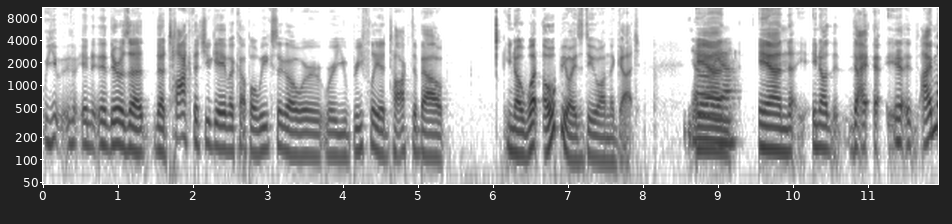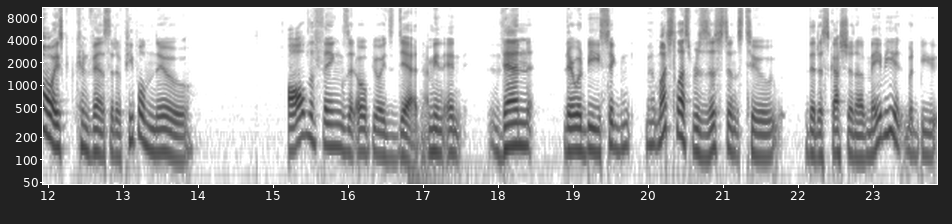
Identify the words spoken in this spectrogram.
you and, and there was a the talk that you gave a couple weeks ago where where you briefly had talked about you know what opioids do on the gut Oh, and yeah. and you know, I, I'm always convinced that if people knew all the things that opioids did, I mean, and then there would be sig- much less resistance to the discussion of maybe it would be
